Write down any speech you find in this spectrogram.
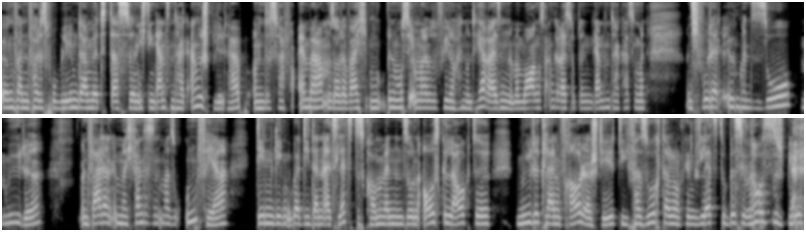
irgendwann voll das Problem damit, dass wenn ich den ganzen Tag angespielt habe und das war vor allem bei Rampensau, da war ich, bin, musste immer so viel noch hin und her reisen, bin immer morgens angereist, habe dann den ganzen Tag Casting gemacht und ich wurde halt irgendwann so müde und war dann immer, ich fand das dann immer so unfair, denen gegenüber, die dann als letztes kommen, wenn dann so eine ausgelaugte, müde kleine Frau da steht, die versucht dann noch das letzte bisschen rauszuspielen.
